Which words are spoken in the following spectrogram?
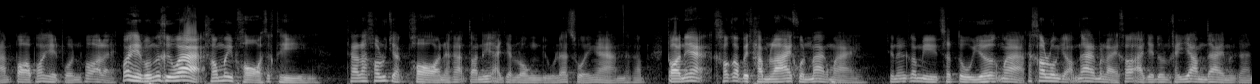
3ปอเพราะเหตุผลเพราะอะไร เพราะเหตุผลก็คือว่าเขาไม่พอสักทีถ้าเขารู้จักพอนะครับ ตอนนี้อาจจะลงอยู่และสวยงามนะครับ ตอนนี้เขาก็ไปทำร้ายคนมากมาย ฉะนั้นก็มีศัตรูเยอะมาก ถ้าเขาลงจากอำนาจเมื่อไหร่เขาอาจจะโดนขย่ำได้เหมือนกัน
